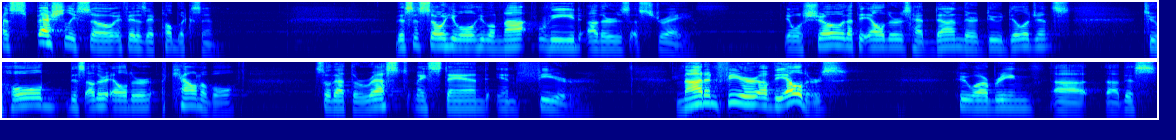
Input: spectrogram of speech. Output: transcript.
especially so if it is a public sin. This is so he will, he will not lead others astray. It will show that the elders had done their due diligence to hold this other elder accountable so that the rest may stand in fear. Not in fear of the elders who are bringing uh, uh, this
